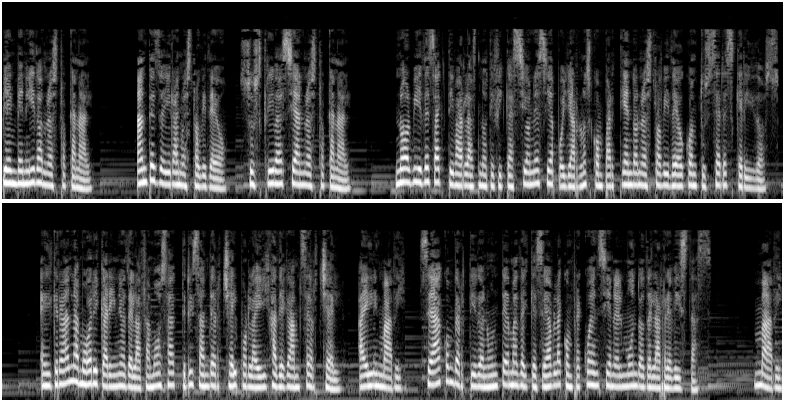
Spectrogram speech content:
Bienvenido a nuestro canal. Antes de ir a nuestro video, suscríbase a nuestro canal. No olvides activar las notificaciones y apoyarnos compartiendo nuestro video con tus seres queridos. El gran amor y cariño de la famosa actriz Ander Chell por la hija de Gamser Chell, Aileen Mavi, se ha convertido en un tema del que se habla con frecuencia en el mundo de las revistas. Mavi,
